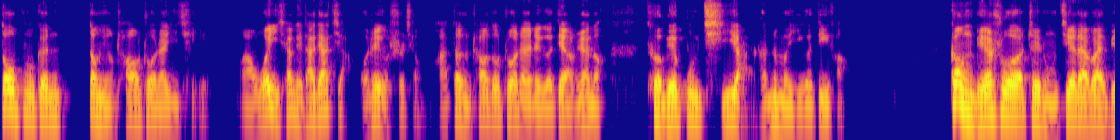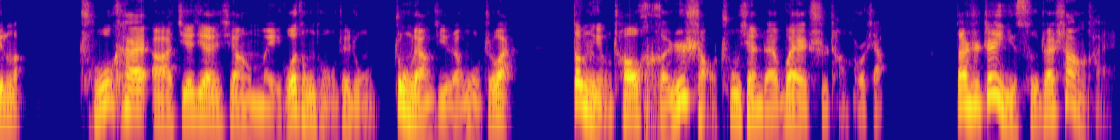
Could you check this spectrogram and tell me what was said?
都不跟邓颖超坐在一起。啊，我以前给大家讲过这个事情啊，邓颖超都坐在这个电影院的特别不起眼的那么一个地方，更别说这种接待外宾了。除开啊接见像美国总统这种重量级人物之外，邓颖超很少出现在外事场合下。但是这一次在上海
